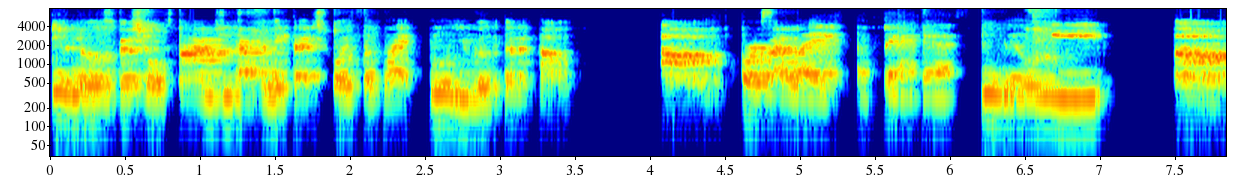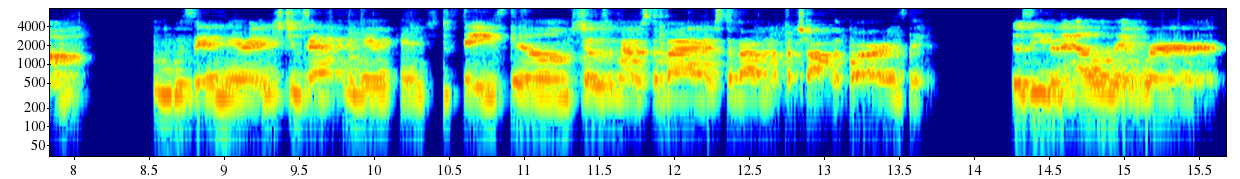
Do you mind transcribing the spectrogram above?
even in those visceral times, you have to make that choice of like, who are you really going to help? Um, of course, I like a badass female lead um, who was in there, and she was African American. She saves him, shows him how to survive. They're surviving off of chocolate bars. And there's even an element where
